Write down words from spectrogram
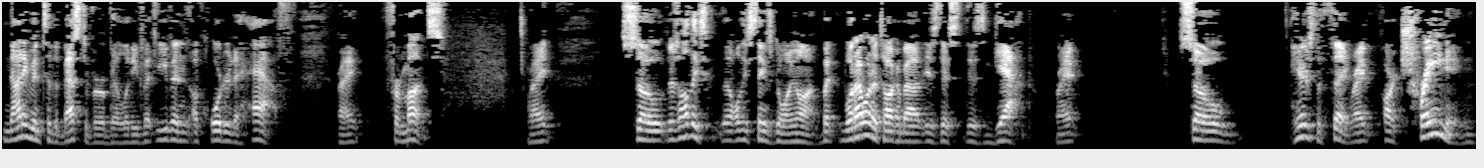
not even to the best of her ability, but even a quarter to half, right, for months, right. So there's all these all these things going on. But what I want to talk about is this this gap, right? So here's the thing, right? Our training,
